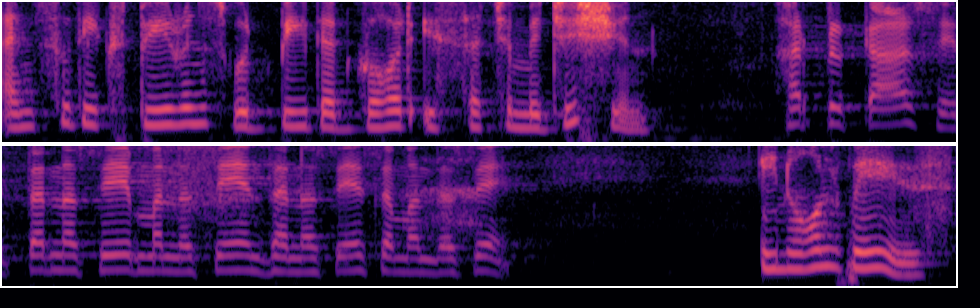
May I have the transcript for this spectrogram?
And so the experience would be that God is such a magician. In all ways,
